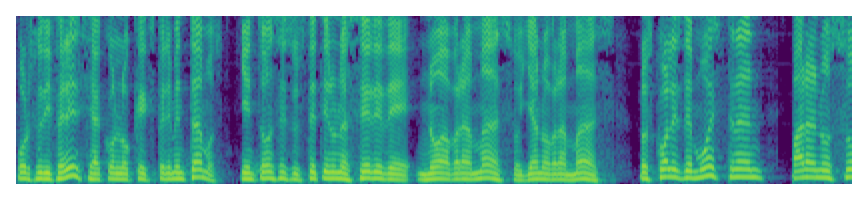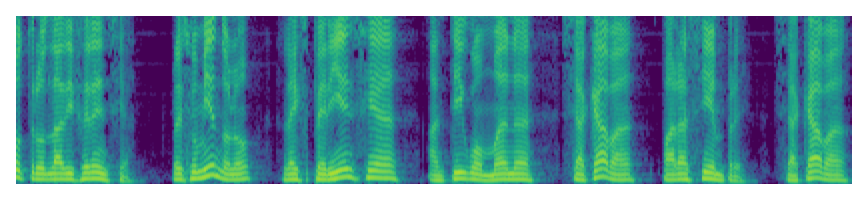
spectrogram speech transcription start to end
por su diferencia con lo que experimentamos. Y entonces usted tiene una serie de no habrá más o ya no habrá más, los cuales demuestran para nosotros la diferencia. Resumiéndolo, la experiencia antigua humana se acaba para siempre. Se acaba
